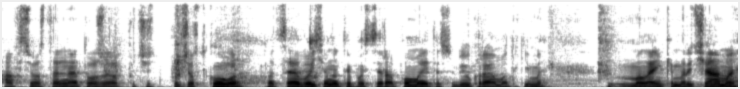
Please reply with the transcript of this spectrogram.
А все остальне теж поча- почастково. Оце витягнути, постіра, помити собі окремо такими маленькими речами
